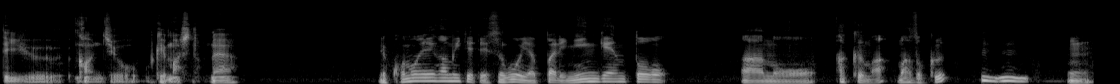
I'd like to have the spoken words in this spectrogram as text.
ていう感じを受けましたね。で、この映画見ててすごいやっぱり人間と、あの、悪魔魔族？うんうん。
